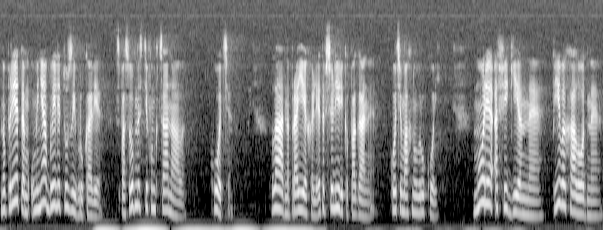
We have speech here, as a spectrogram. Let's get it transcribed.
Но при этом у меня были тузы в рукаве, способности функционала. Котя. Ладно, проехали, это все лирика поганая. Котя махнул рукой. Море офигенное, пиво холодное,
